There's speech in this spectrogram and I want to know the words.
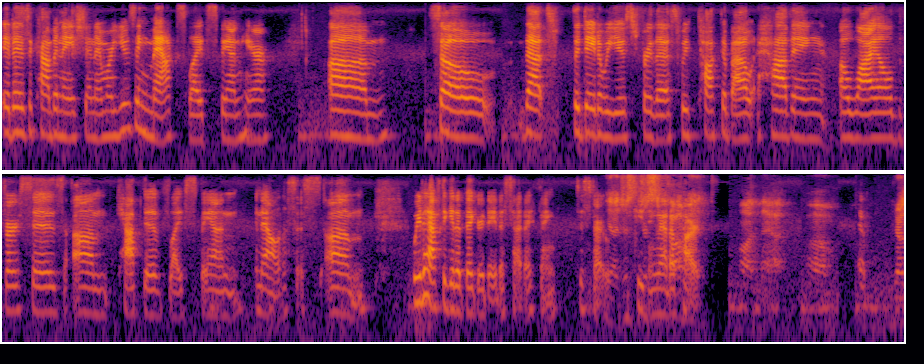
it is a combination, and we're using max lifespan here. Um, so that's the data we used for this. We've talked about having a wild versus um, captive lifespan analysis. Um, we'd have to get a bigger data set, I think, to start yeah, just, teasing just that apart. On that, um, yep. you know,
